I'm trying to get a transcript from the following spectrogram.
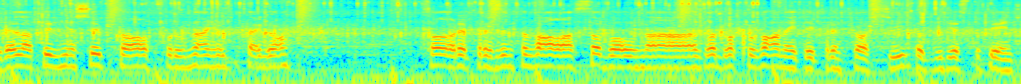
relatywnie szybko w porównaniu do tego, co reprezentowała sobą na zablokowanej tej prędkości do 25.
